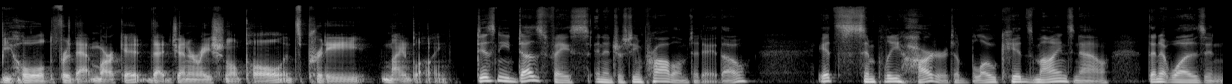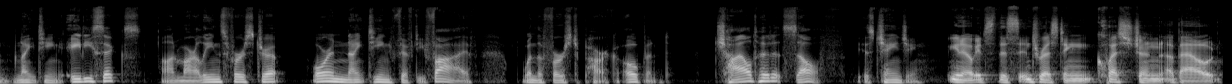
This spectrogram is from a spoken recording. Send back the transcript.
behold for that market, that generational pull, it's pretty mind blowing. Disney does face an interesting problem today, though. It's simply harder to blow kids' minds now than it was in 1986 on Marlene's first trip or in 1955 when the first park opened. Childhood itself is changing. You know, it's this interesting question about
